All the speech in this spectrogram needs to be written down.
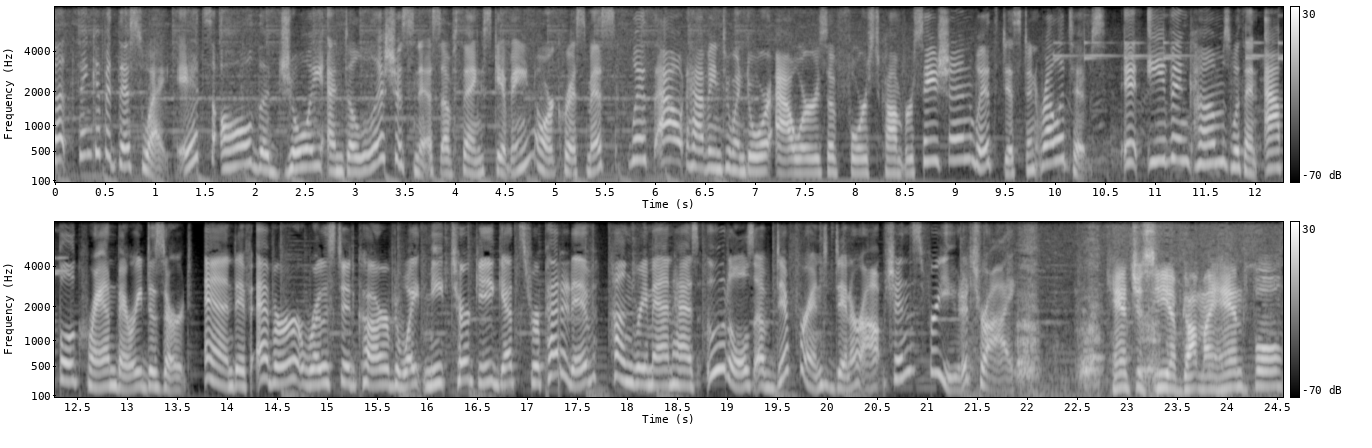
But think of it this way it's all the joy and deliciousness of Thanksgiving or Christmas without having to endure hours of forced conversation with distant relatives. It even comes with an apple cranberry dessert. And if ever roasted carved white meat turkey gets repetitive, Hungry Man has oodles of different dinner options for you to try. Can't you see I've got my hand full?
